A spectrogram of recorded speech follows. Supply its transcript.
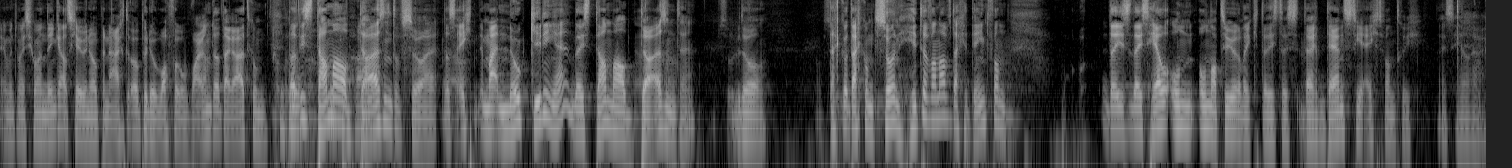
Je moet maar eens gewoon denken als je je open haard open doet, wat voor warmte dat daaruit komt. Dat is dan haard. duizend of zo, hè. Dat is echt... Maar no kidding, hè. Dat is dan maal Ja. duizend, hè. Ik Absoluut, bedoel, daar, absoluut. ko- daar komt zo'n hitte vanaf dat je denkt van... Mm. Dat is, dat is heel on- onnatuurlijk. Dat is, dat is, daar deinst je echt van terug. Dat is heel raar.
